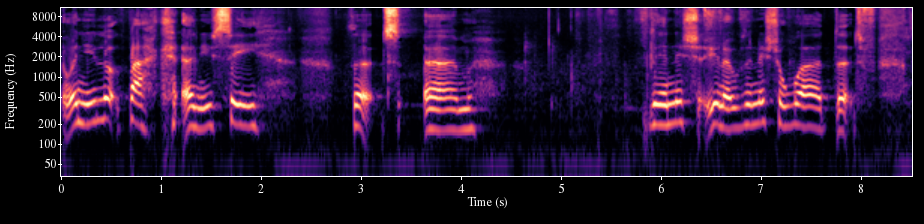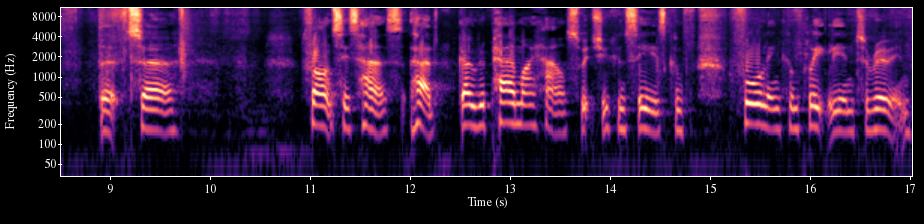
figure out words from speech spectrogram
when you look back and you see that um, the initial, you know, the initial word that that uh, Francis has had, "Go repair my house," which you can see is com- falling completely into ruin.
